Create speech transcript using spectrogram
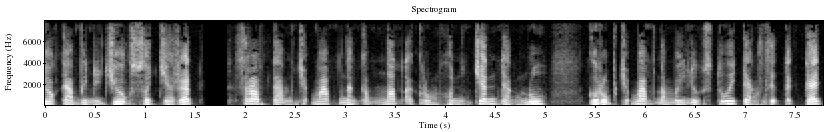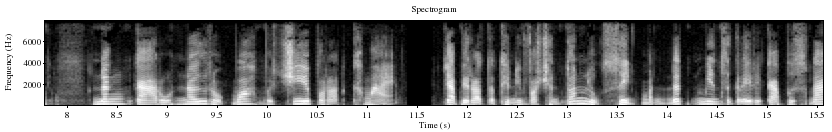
យកការវិនិយោគសុចរិតស្របតាមច្បាប់និងកំណត់ឲ្យក្រុមហ៊ុនចិនទាំងនោះគោរពច្បាប់ដើម្បីលើកស្ទួយទាំងសេដ្ឋកិច្ចនិងការរស់នៅរបស់ប្រជាពលរដ្ឋខ្មែរចាប់ពីរដ្ឋធានី Washington លោកសេកបណ្ឌិត មានសេចក្តីរាយការណ៍ពុស្ដា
